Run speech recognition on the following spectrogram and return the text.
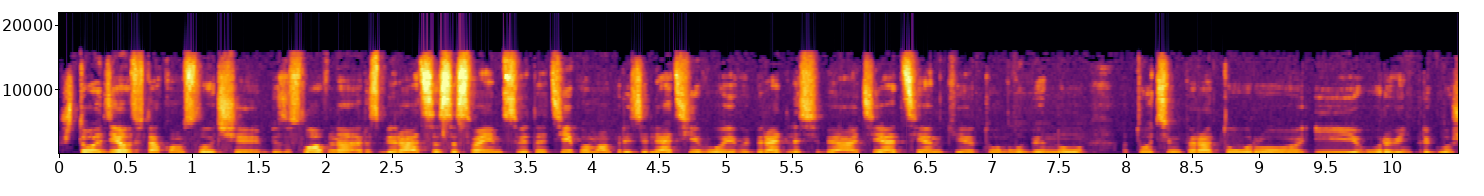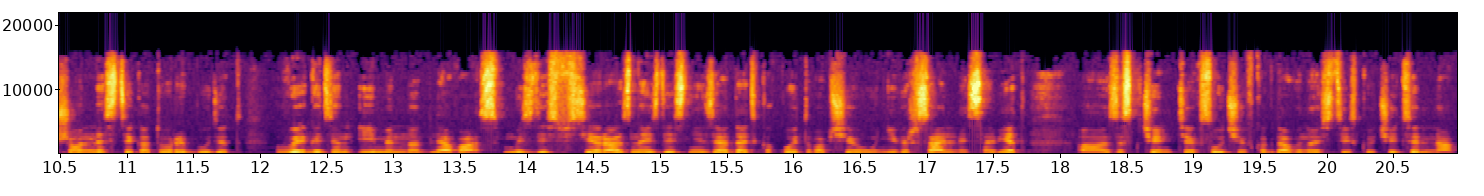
Что делать в таком случае? Безусловно, разбираться со своим цветотипом, определять его и выбирать для себя те оттенки, ту глубину, ту температуру и уровень приглушенности, который будет выгоден именно для вас. Мы здесь все разные, здесь нельзя дать какой-то вообще универсальный совет, а, за исключением тех случаев, когда вы носите исключительно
